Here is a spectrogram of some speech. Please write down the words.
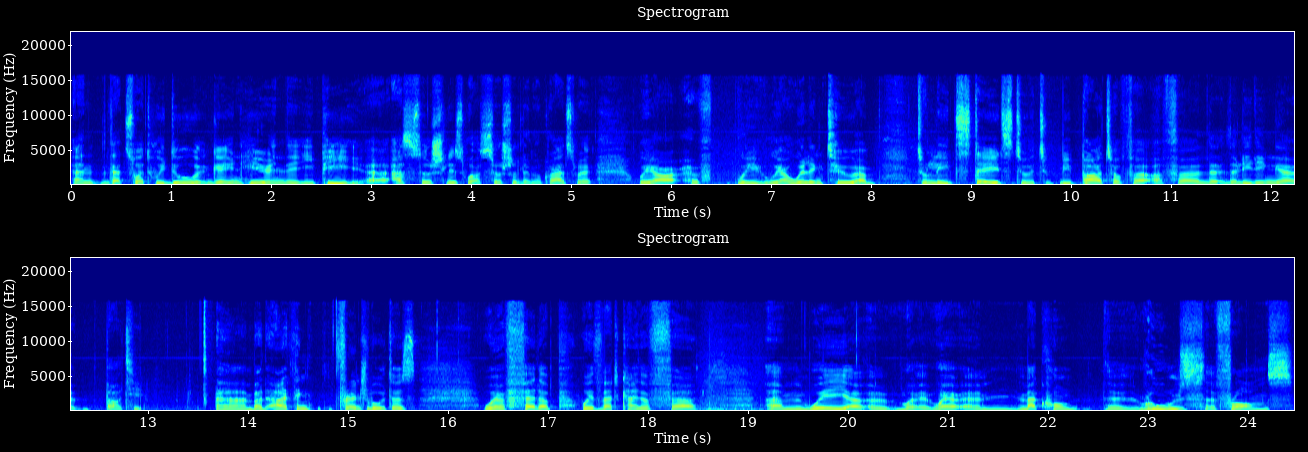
And that's what we do again here in the EP uh, as socialists, we are social democrats. We, we, are, uh, we, we are willing to, um, to lead states, to, to be part of, uh, of uh, the, the, leading uh, party. But I think French voters were fed up with that kind of um, way where, where um, Macron rules France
